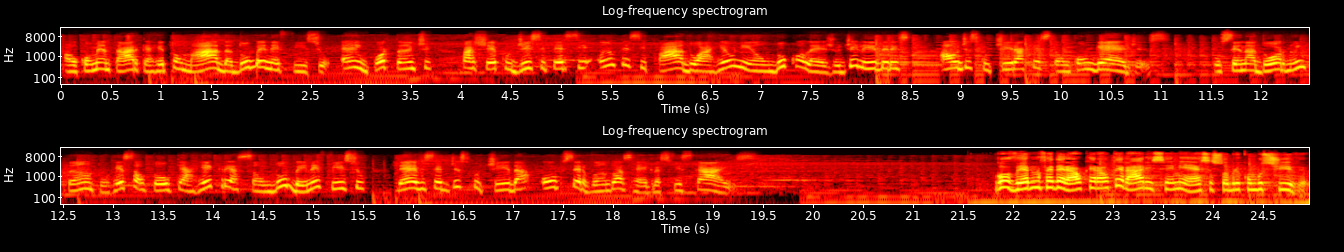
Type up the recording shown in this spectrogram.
Ao comentar que a retomada do benefício é importante, Pacheco disse ter se antecipado à reunião do Colégio de Líderes ao discutir a questão com Guedes. O senador, no entanto, ressaltou que a recriação do benefício deve ser discutida observando as regras fiscais. Governo federal quer alterar ICMS sobre combustível.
